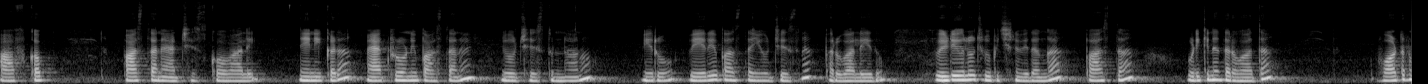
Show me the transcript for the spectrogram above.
హాఫ్ కప్ పాస్తాని యాడ్ చేసుకోవాలి. నేను ఇక్కడ మ్యాక్రోని పాస్తాను యూజ్ చేస్తున్నాను. మీరు వేరే పాస్తా యూజ్ చేసినా పర్వాలేదు. వీడియోలో చూపించిన విధంగా పాస్తా ఉడికిన తర్వాత వాటర్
